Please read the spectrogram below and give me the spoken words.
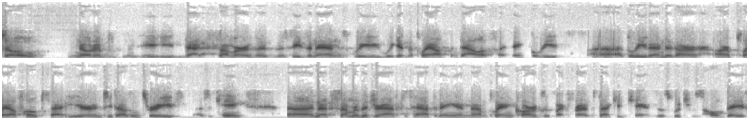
So noted that summer, the, the season ends. We we get in the playoffs in Dallas. I think believe uh, I believe ended our our playoff hopes that year in 2003 as a King. Uh, and that summer, the draft is happening, and I'm playing cards with my friends back in Kansas, which was home base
